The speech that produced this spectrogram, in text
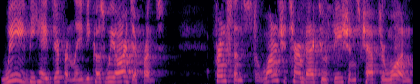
We behave differently because we are different. For instance, why don't you turn back to Ephesians chapter 1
